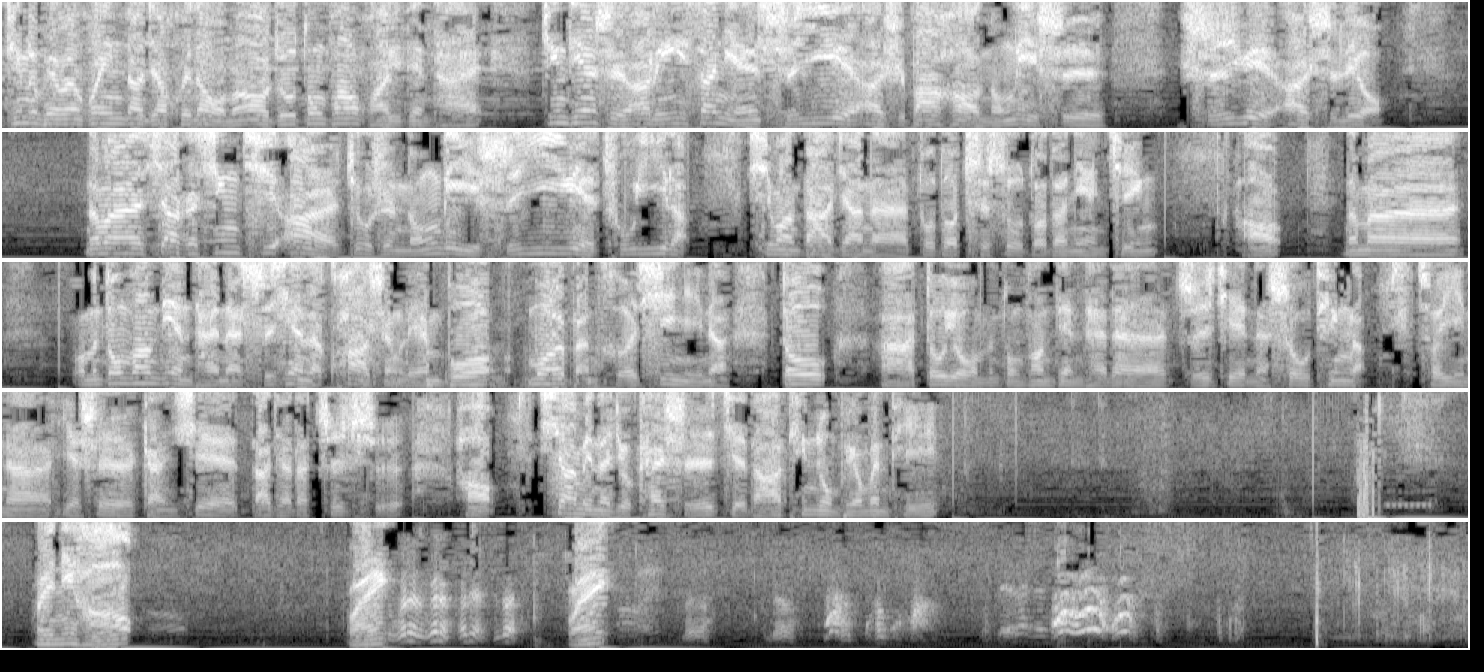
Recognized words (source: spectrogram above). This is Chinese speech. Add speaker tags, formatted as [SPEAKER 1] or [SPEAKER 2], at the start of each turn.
[SPEAKER 1] 听众朋友们，欢迎大家回到我们澳洲东方华语电台。今天是二零一三年十一月二十八号，农历是十月二十六。那么下个星期二就是农历十一月初一了，希望大家呢多多吃素，多多念经。好，那么我们东方电台呢实现了跨省联播，墨尔本和悉尼呢都啊都有我们东方电台的直接呢收听了，所以呢也是感谢大家的支持。好，下面呢就开始解答听众朋友问题。喂，你好。喂！喂，
[SPEAKER 2] 来了来了，快快快！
